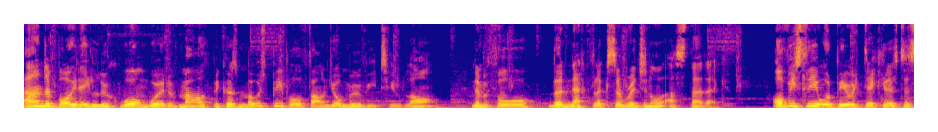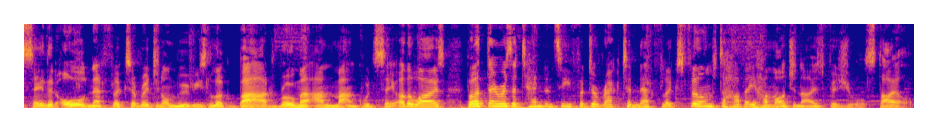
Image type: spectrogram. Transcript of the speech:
and avoid a lukewarm word of mouth because most people found your movie too long. Number 4. The Netflix Original Aesthetic. Obviously, it would be ridiculous to say that all Netflix original movies look bad, Roma and Mank would say otherwise, but there is a tendency for direct to Netflix films to have a homogenized visual style.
